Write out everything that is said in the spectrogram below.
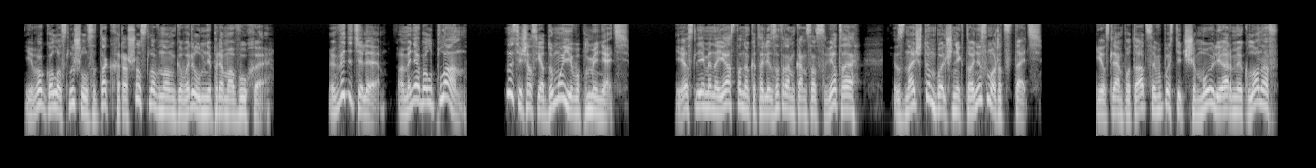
Его голос слышался так хорошо, словно он говорил мне прямо в ухо. «Видите ли, у меня был план, но сейчас я думаю его поменять. Если именно я стану катализатором конца света, значит, им больше никто не сможет стать. Если ампутация выпустит чуму или армию клонов,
